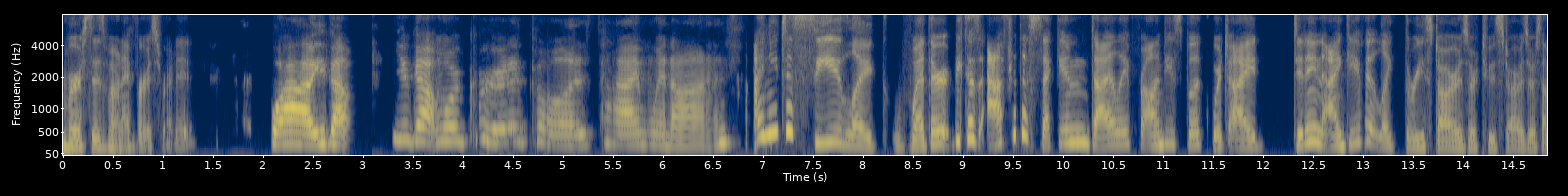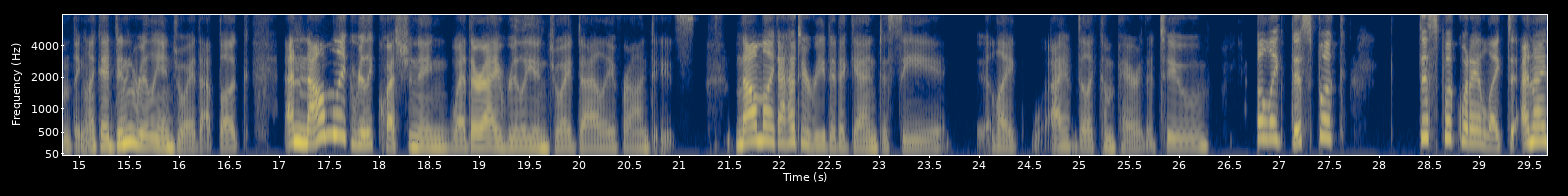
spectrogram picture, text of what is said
versus when I first read it. Wow, you got you got more critical as time went on. I need to see like whether because after the second Dial A for Aunties book, which I didn't I gave it like three stars or two stars or something. Like I didn't really enjoy that book. And now I'm like really questioning whether I really enjoyed Dial for Aunties. Now I'm like I have to read it again to see like I have to like compare the two. But like this book this book what I liked and I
